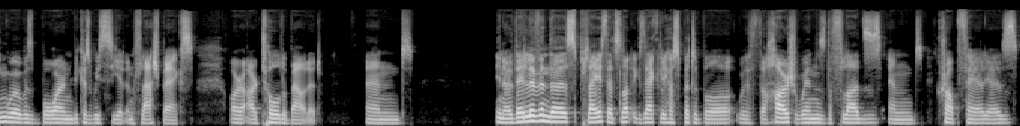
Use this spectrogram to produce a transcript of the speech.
Ingvar was born because we see it in flashbacks or are told about it and you know they live in this place that's not exactly hospitable with the harsh winds the floods and crop failures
